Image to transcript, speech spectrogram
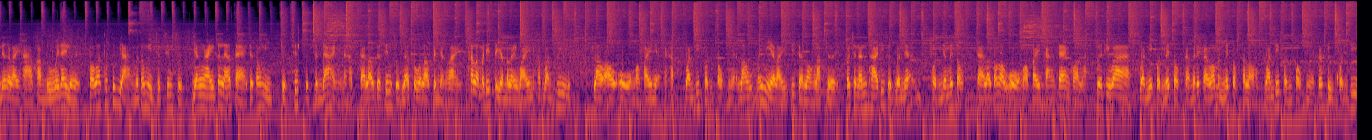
เรื่องอะไรหาความรู้ไว้ได้เลย เพราะว่าทุกๆอย่างมันต้องมีจุดสิ้นสุด ยังไงก็แล้วแต่จะต้องมีจุดสิ้นสุดจนได้นะครับ แต่เราจะสิ้นสุดแล้วตัวเราเป็นอย่างไร ถ้าเราไม่ได้เตรียมอะไรไว้นะครับวันที่เราเอาโอ่งออกไปเนี่ยนะครับวันที่ฝนตกเนี่ยเราไม่มีอะไรที่จะรองรับเลย เพราะฉะนั้นท้ายที่สุดวันนี้ฝนยังไม่ตก แต่เราต้องเอาโอ่งออกไปกลางแจ้งก่อนละเพื่อที่ว่าวันนี้ฝนไม่ตกแต่ไม่ได้แปลว่ามันไม่ตกตลอด วันที่ฝนตกเนี่ยก็คือคนที่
